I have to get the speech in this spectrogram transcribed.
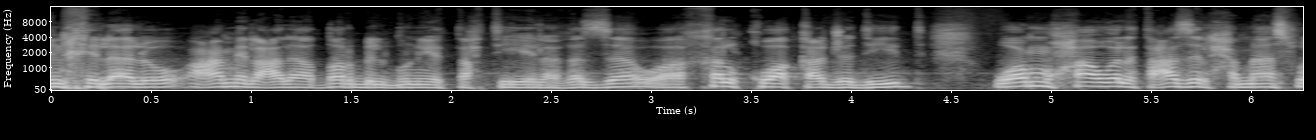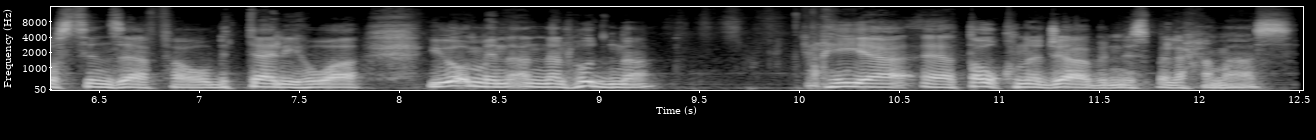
من خلاله عمل على ضرب البنية التحتية إلى غزة وخلق واقع جديد ومحاولة عزل حماس واستنزافها وبالتالي هو يؤمن أن الهدنة هي طوق نجاة بالنسبة لحماس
